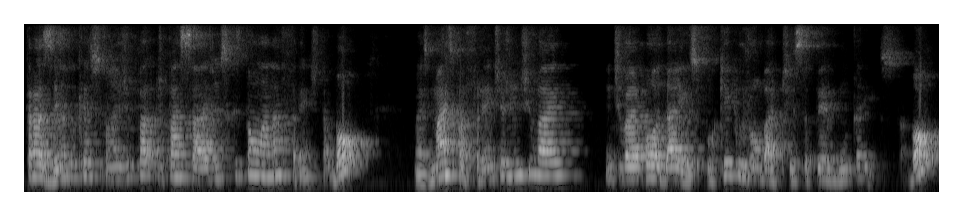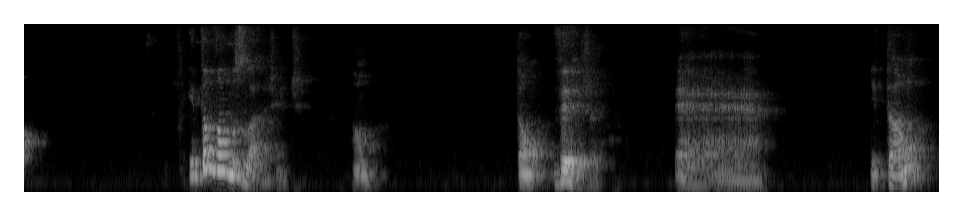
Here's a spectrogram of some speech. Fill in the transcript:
trazendo questões de, de, passagens que estão lá na frente, tá bom? Mas mais para frente a gente vai a gente vai abordar isso. Por que, que o João Batista pergunta isso, tá bom? Então vamos lá, gente. Então, então veja. É... Então,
